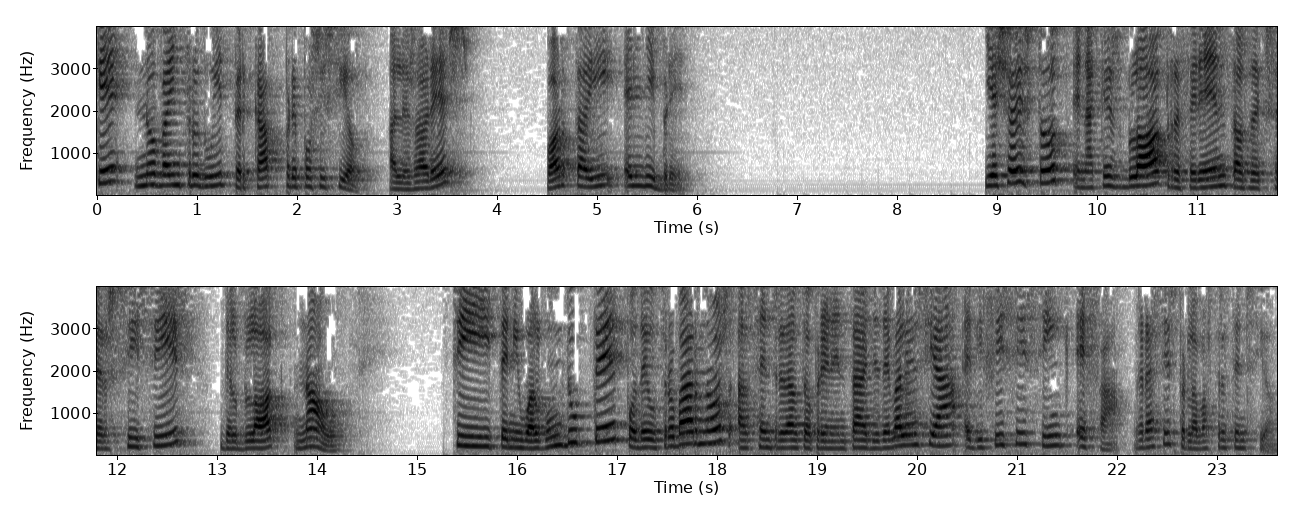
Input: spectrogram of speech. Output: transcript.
que no va introduït per cap preposició. Aleshores, porta-hi el llibre. I això és tot en aquest bloc referent als exercicis del bloc 9. Si teniu algun dubte, podeu trobar-nos al Centre d'Autoaprenentatge de Valencià, edifici 5F. Gràcies per la vostra atenció.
